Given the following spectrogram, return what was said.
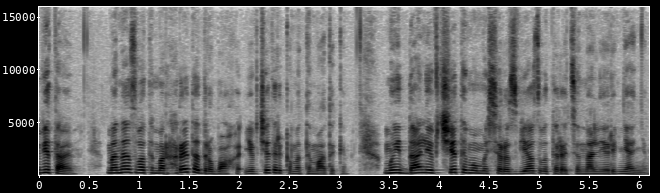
Вітаю! Мене звати Маргарита Дробаха, я вчителька математики. Ми й далі вчитимемося розв'язувати раціональні рівняння.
